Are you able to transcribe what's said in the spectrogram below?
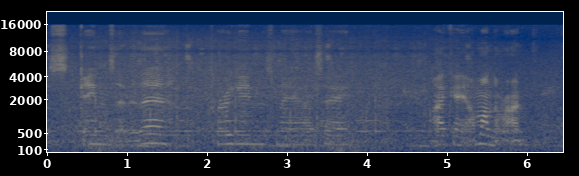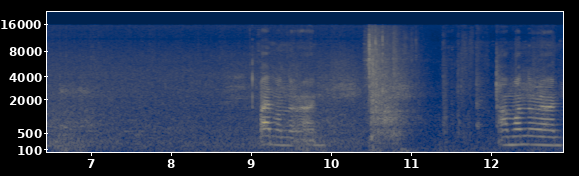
This game is over there. Pro games, may I say. Okay, I'm on the run. I'm on the run. I'm on the run.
